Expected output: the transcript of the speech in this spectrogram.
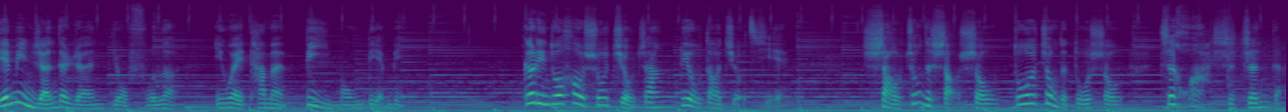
怜悯人的人有福了，因为他们必蒙怜悯。”《哥林多后书》九章六到九节。少种的少收，多种的多收，这话是真的。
